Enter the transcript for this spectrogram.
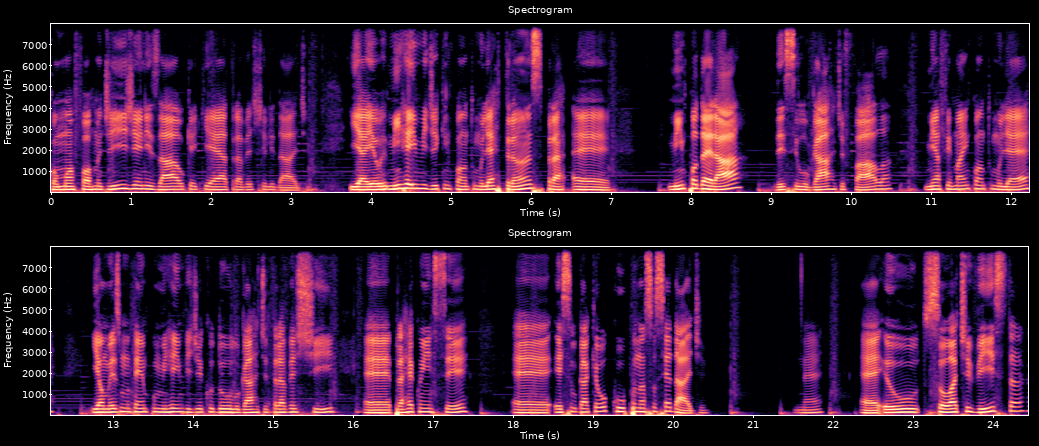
como uma forma de higienizar o que, que é a travestilidade. E aí eu me reivindico enquanto mulher trans para é, me empoderar desse lugar de fala, me afirmar enquanto mulher e ao mesmo tempo me reivindico do lugar de travesti é, para reconhecer é, esse lugar que eu ocupo na sociedade. Né? É, eu sou ativista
